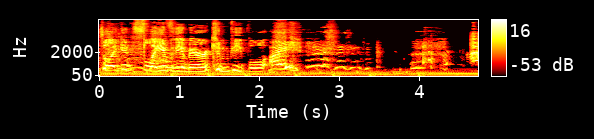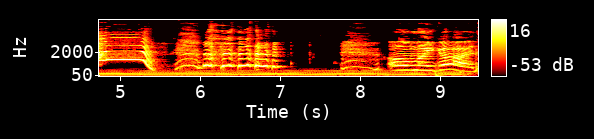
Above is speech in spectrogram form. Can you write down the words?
to, like, enslave the American people. I. oh my god.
